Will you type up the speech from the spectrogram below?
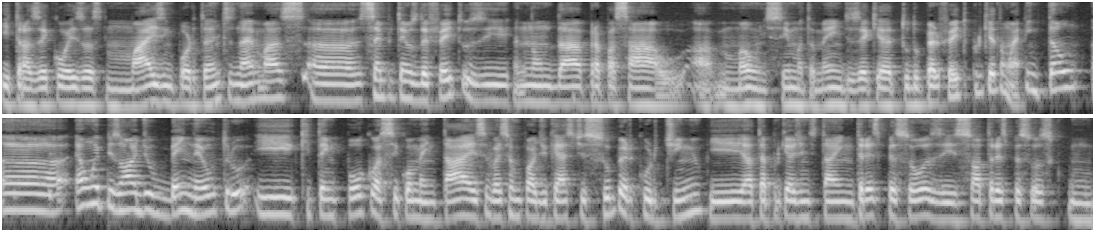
e trazer coisas mais importantes, né? Mas uh, sempre tem os defeitos e não dá para passar a mão em cima também, dizer que é tudo perfeito, porque não é. Então, uh, é um episódio bem neutro e que tem pouco a se comentar. Esse vai ser um podcast super curtinho e até porque a gente está em três pessoas e só três pessoas com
